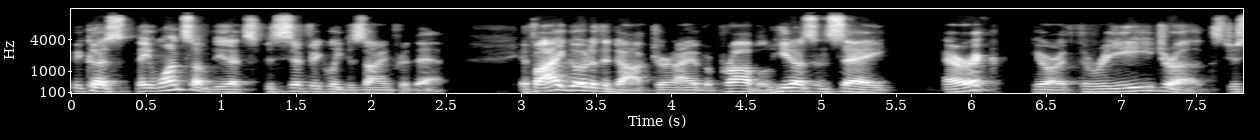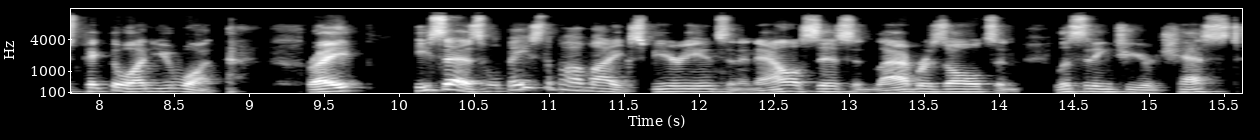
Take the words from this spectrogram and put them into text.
because they want something that's specifically designed for them. If I go to the doctor and I have a problem, he doesn't say, Eric, here are three drugs. Just pick the one you want, right? He says, well, based upon my experience and analysis and lab results and listening to your chest,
